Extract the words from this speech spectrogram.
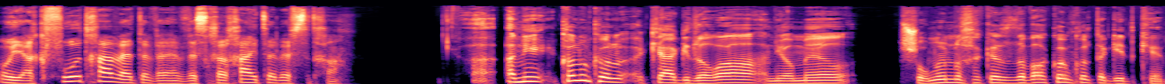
או יעקפו אותך ושכרך יצא בהפסדך. אני, קודם כל, כהגדרה, אני אומר, שומרים לך כזה דבר, קודם כל תגיד כן.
